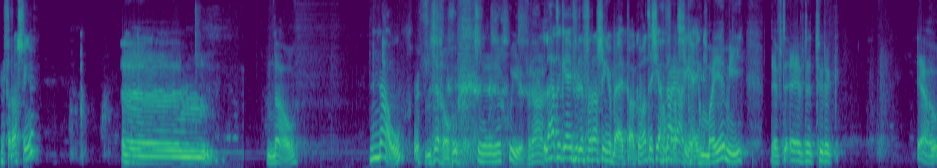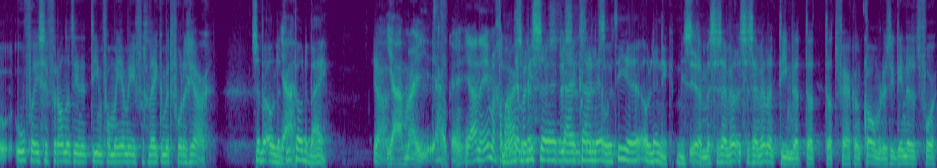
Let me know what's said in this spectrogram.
verrassingen? Ehm, Nou, Nou, dat is een goede vraag. laat ik even de verrassing erbij pakken. Wat is jouw Nou ja, verrassing, kijk? Miami heeft, heeft natuurlijk... Ja, hoe- hoeveel is er veranderd in het team van Miami vergeleken met vorig jaar? Ze hebben Oladipo erbij. Ja, Ja, maar... Ja, oké. Ja, nee, maar ga. Maar Ja, ze maar missen dus- dus- dus- eh, missen. Ja, maar ze zijn wel, ze zijn wel een team dat, dat, dat ver kan komen. Dus ik denk dat het voor,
